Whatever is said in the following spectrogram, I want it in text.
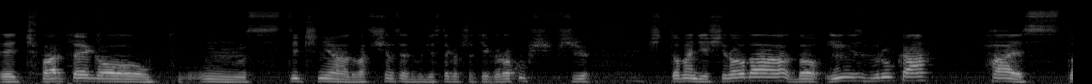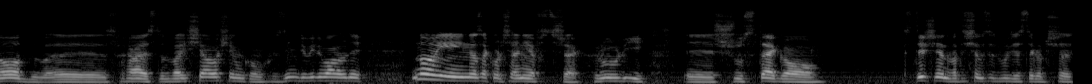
y, 4 mm, stycznia 2023 roku to będzie środa do Innsbrucka HS 100, y, HS 128 konkurs indywidualny. No i na zakończenie w Trzech Króli y, 6 stycznia 2023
